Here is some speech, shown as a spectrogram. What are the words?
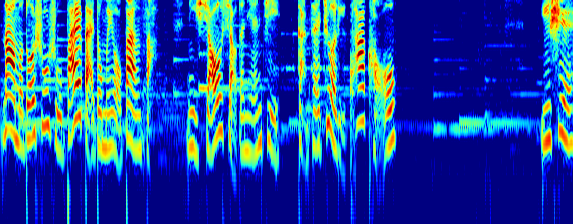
那么多叔叔伯伯都没有办法，你小小的年纪敢在这里夸口？”于是，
